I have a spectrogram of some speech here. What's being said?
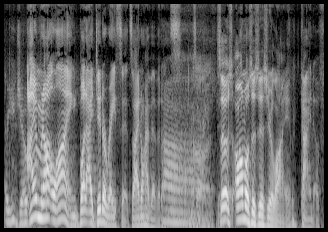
Are you joking? I am not lying, but I did erase it, so I don't have evidence. I'm sorry, So it's almost as if you're lying. kind of.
